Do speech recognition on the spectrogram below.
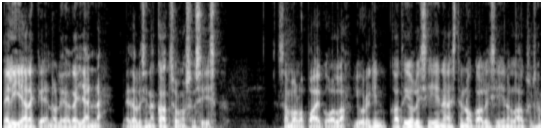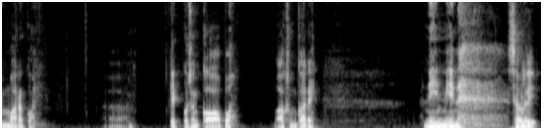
pelin jälkeen oli aika jännä. Meitä oli siinä katsomossa siis samalla paikoilla. Juurikin Kati oli siinä ja sitten Noka oli siinä, Laaksosen Marko, Kekkosen Kaapo, Laakson Kari. Niin, niin se oli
